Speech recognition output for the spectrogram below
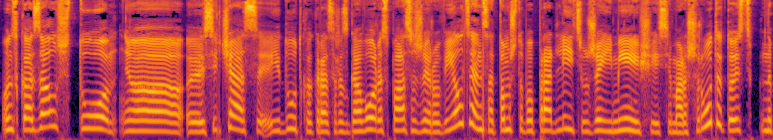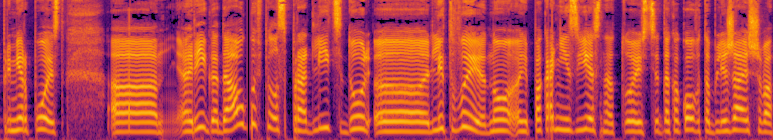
Он сказал, что э, э, сейчас идут как раз разговоры с Pasažieru vilciens о том, чтобы продлить уже имеющиеся маршруты. То есть, например, поезд э, Рига-Даугавпилс продлить до э, Литвы, но э, пока неизвестно, то есть до какого-то ближайшего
